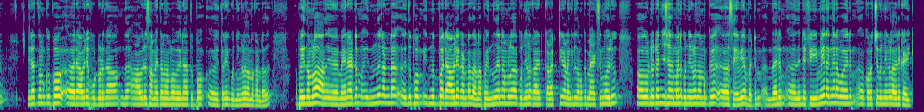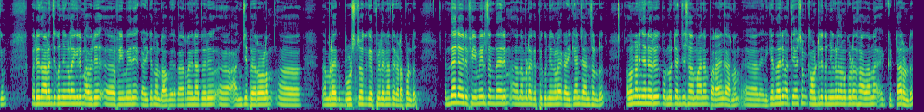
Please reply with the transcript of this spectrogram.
ഇതിനകത്ത് നമുക്കിപ്പോൾ രാവിലെ ഫുഡ് കൊടുക്കാൻ ആ ഒരു സമയത്താണ് നമ്മൾ ഇതിനകത്ത് ഇപ്പോൾ ഇത്രയും കുഞ്ഞുങ്ങൾ നമ്മൾ കണ്ടത്. അപ്പോൾ ഇത് നമ്മൾ മെയിനായിട്ടും ഇന്ന് കണ്ട ഇതിപ്പം ഇന്നിപ്പോൾ രാവിലെ കണ്ടതാണ്. അപ്പോൾ ഇന്ന് തന്നെ നമ്മൾ കുഞ്ഞുങ്ങളെ കളക്ട് ചെയ്യുകയാണെങ്കിൽ നമുക്ക് മാക്സിമം ഒരു തൊണ്ണൂറ്റഞ്ച് ശതമാനം കുഞ്ഞുങ്ങളെ നമുക്ക് സേവ് ചെയ്യാൻ പറ്റും. എന്തായാലും ഇതിന്റെ ഫീമെയിൽ എങ്ങനെ പോയാലും കുറച്ച് കുഞ്ഞുങ്ങൾ അവർ കഴിക്കും. ഒരു നാലഞ്ച് കുഞ്ഞുങ്ങളെങ്കിലും അവർ ഫീമെയിൽ കഴിക്കുന്നുണ്ടാവും. കാരണം ഇതിനകത്തൊരു അഞ്ച് പേരോളം നമ്മുടെ ബ്രൂഡ് സ്റ്റോക്ക് ഗപ്പികൾ ഇതിനകത്ത് കിടപ്പുണ്ട്. എന്തായാലും ഒരു ഫീമെയിൽസ് എന്തായാലും നമ്മുടെ ഗപ്പി കുഞ്ഞുങ്ങളെ കഴിക്കാൻ ചാൻസ് ഉണ്ട്. അതുകൊണ്ടാണ് ഞാനൊരു തൊണ്ണൂറ്റഞ്ച് ശതമാനം പറയാൻ കാരണം. എനിക്കെന്തായാലും അത്യാവശ്യം കൗണ്ടിൽ കുഞ്ഞുങ്ങൾ നമുക്കിവിടെ സാധാരണ കിട്ടാറുണ്ട്.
